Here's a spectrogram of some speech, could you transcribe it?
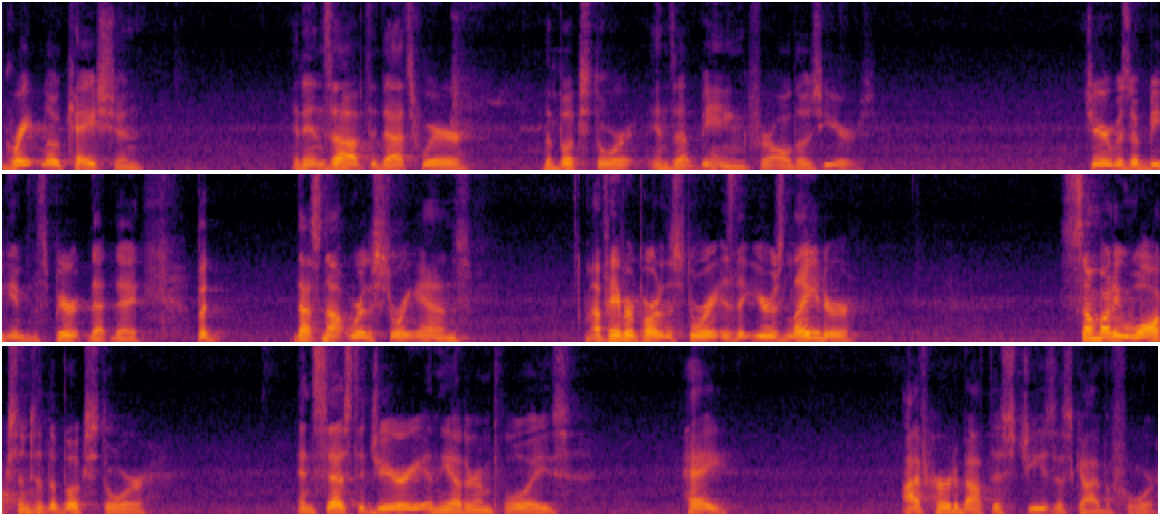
great location it ends up that that's where the bookstore ends up being for all those years. Jerry was obedient to the Spirit that day, but that's not where the story ends. My favorite part of the story is that years later, somebody walks into the bookstore and says to Jerry and the other employees, Hey, I've heard about this Jesus guy before,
